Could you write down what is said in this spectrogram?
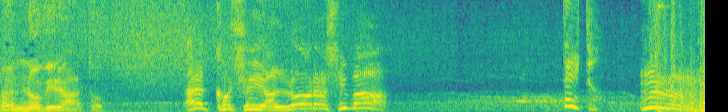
Hanno virato. Eccoci, allora si va. Teto. Mm.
